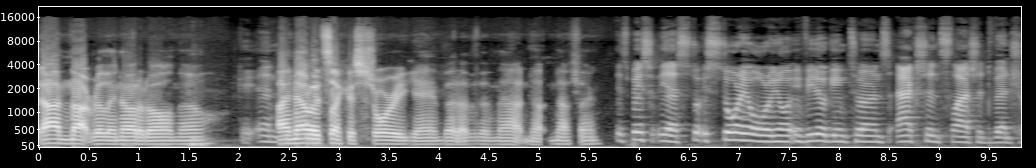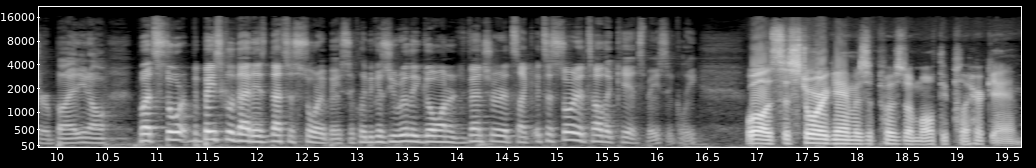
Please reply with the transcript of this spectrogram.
I'm not really, not at all. No. Okay, and I know it's like a story game, but other than that, no, nothing. it's basically yeah, sto- story or you know in video game terms, action slash adventure. But you know, but story. But basically, that is that's a story basically because you really go on an adventure. It's like it's a story to tell the kids basically. Well, it's a story game as opposed to a multiplayer game.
